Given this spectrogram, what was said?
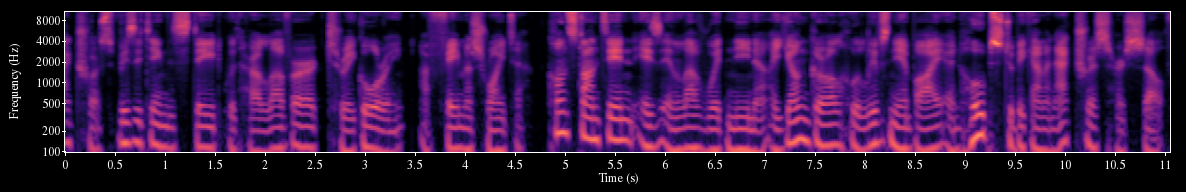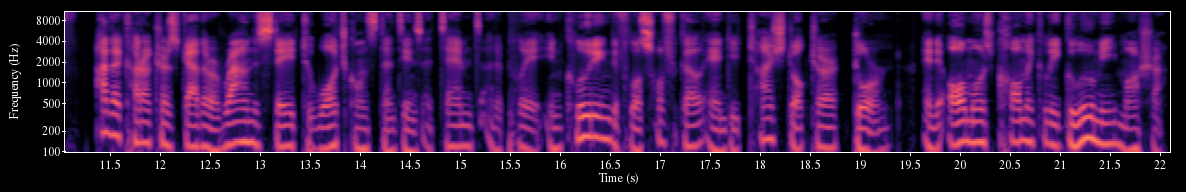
actress visiting the state with her lover Trigorin, a famous writer. Konstantin is in love with Nina, a young girl who lives nearby and hopes to become an actress herself. Other characters gather around the stage to watch Konstantin's attempt at a play, including the philosophical and detached Dr. Dorn and the almost comically gloomy Masha.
